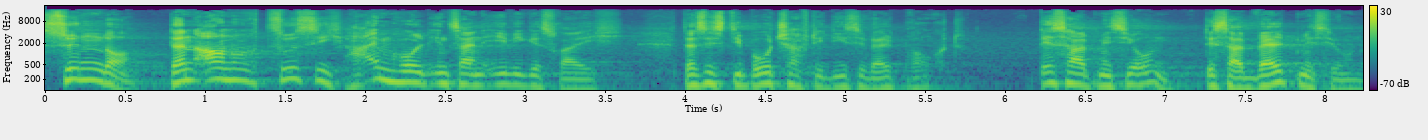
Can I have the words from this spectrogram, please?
Sünder, dann auch noch zu sich heimholt in sein ewiges Reich. Das ist die Botschaft, die diese Welt braucht. Deshalb Mission, deshalb Weltmission.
